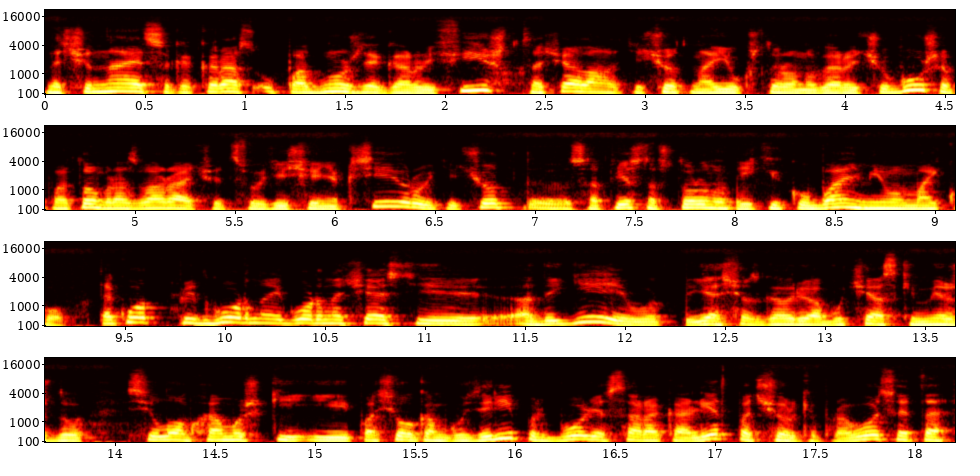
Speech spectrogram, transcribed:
Начинается как раз у подножья горы Фишт. Сначала она течет на юг в сторону горы Чугуши, потом разворачивает свое течение к северу и течет, э, соответственно, в сторону реки Кубань мимо Майков. Так вот, предгорной и горной части Адыгеи, вот я сейчас говорю об участке между селом Хамышки и поселком Гузериполь, более 40 лет, подчеркиваю, проводится это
